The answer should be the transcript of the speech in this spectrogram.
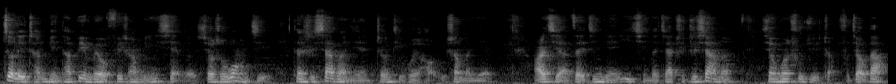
这类产品它并没有非常明显的销售旺季，但是下半年整体会好于上半年，而且啊，在今年疫情的加持之下呢，相关数据涨幅较大。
